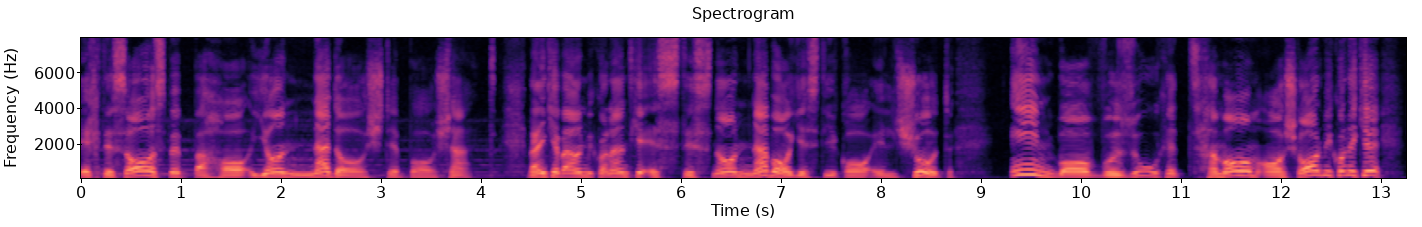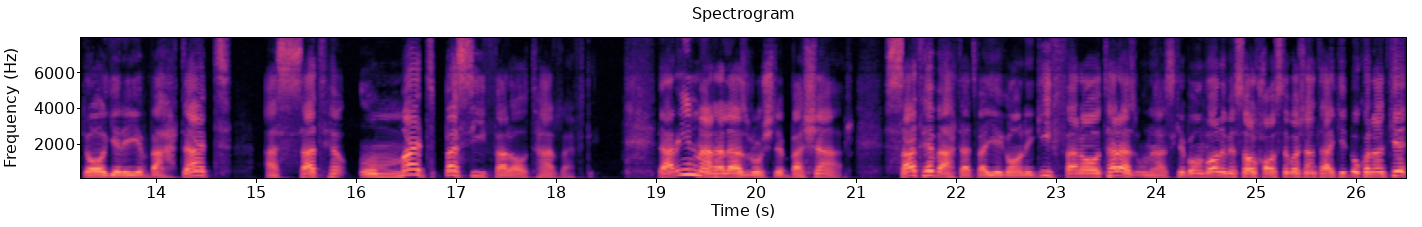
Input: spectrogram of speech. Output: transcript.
اختصاص به بهایان نداشته باشد. و اینکه بیان می‌کنند که استثنا نبایستی قائل شد این با وضوح تمام آشکار می‌کنه که دایره وحدت از سطح امت بسی فراتر رفته. در این مرحله از رشد بشر سطح وحدت و یگانگی فراتر از اون هست که به عنوان مثال خواسته باشند تاکید بکنند که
